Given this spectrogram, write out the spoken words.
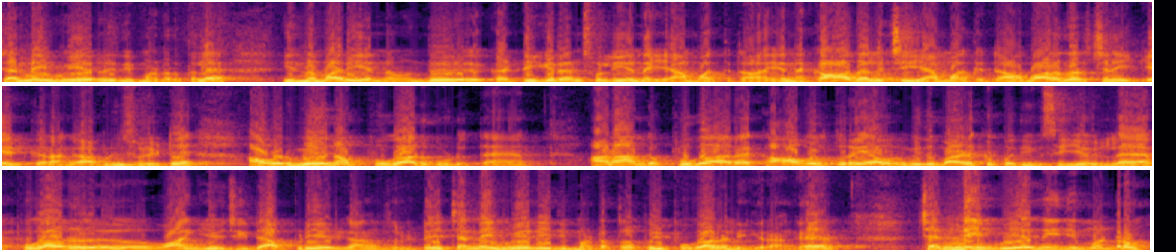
சென்னை உயர்நீதிமன்றத்தில் இந்த மாதிரி என்னை வந்து கட்டிக்கிறேன்னு சொல்லி என்னை ஏமாத்திட்டான் என்னை காதலிச்சு ஏமாத்திட்டான் வரதட்சணை கேட்கிறாங்க அப்படின்னு சொல்லிட்டு அவர் மீது நான் புகார் கொடுத்தேன். ஆனால் அந்த புகாரை காவல்துறை அவர் மீது வழக்கு பதிவு செய்யவில்லை. புகார் வாங்கி வச்சுக்கிட்டு அப்படியே இருக்காங்கன்னு சொல்லிட்டு சென்னை உயர்நீதிமன்றத்தில் போய் புகார் அளிக்கிறாங்க. சென்னை உயர்நீதிமன்றம்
